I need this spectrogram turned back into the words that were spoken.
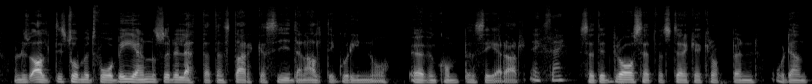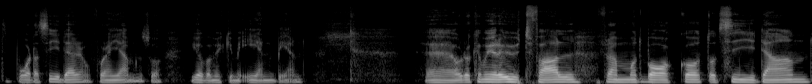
om du alltid står med två ben så är det lätt att den starka sidan alltid går in och överkompenserar. Exakt. Så att det är ett bra sätt för att stärka kroppen ordentligt på båda sidor och få den jämn. Så jobba mycket med enben. Eh, och då kan man göra utfall framåt, bakåt, åt sidan.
